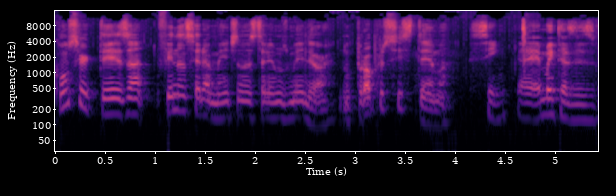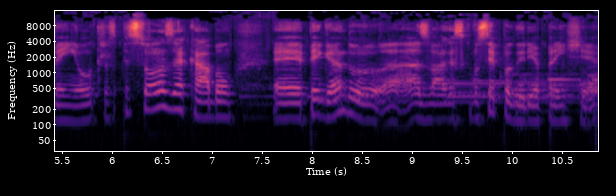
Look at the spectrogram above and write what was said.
com certeza financeiramente nós estaremos melhor no próprio sistema. Sim. É, muitas vezes vêm outras pessoas e acabam é, pegando as vagas que você poderia preencher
